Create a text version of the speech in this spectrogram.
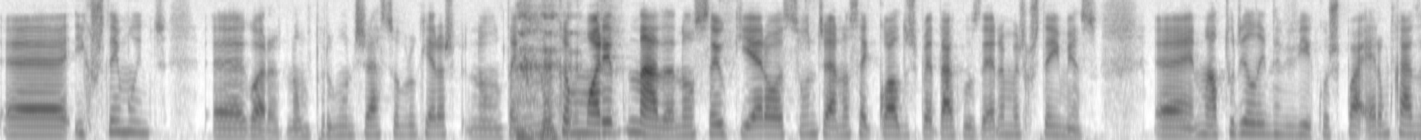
Uh, e gostei muito. Uh, agora, não me perguntes já sobre o que era o Não tenho nunca memória de nada. Não sei o que era o assunto, já não sei qual dos espetáculos era, mas gostei imenso. Uh, na altura ele ainda vivia com os pais. Era um bocado.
